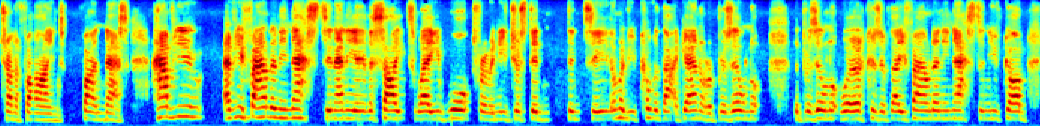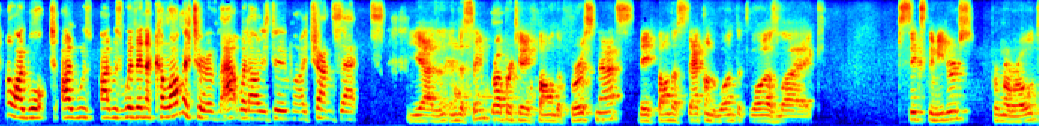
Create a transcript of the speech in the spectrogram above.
trying to find find nests, have you have you found any nests in any of the sites where you've walked through and you just didn't didn't see them? Have you covered that again, or a Brazil nut the Brazil nut workers have they found any nests and you've gone? Oh, I walked. I was I was within a kilometre of that when I was doing my transects. Yeah, in the same property I found the first nest, they found a second one that was like 60 meters from a road.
